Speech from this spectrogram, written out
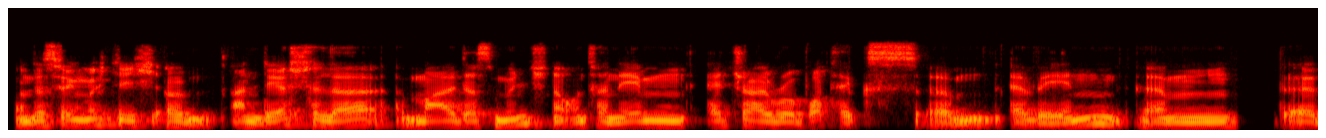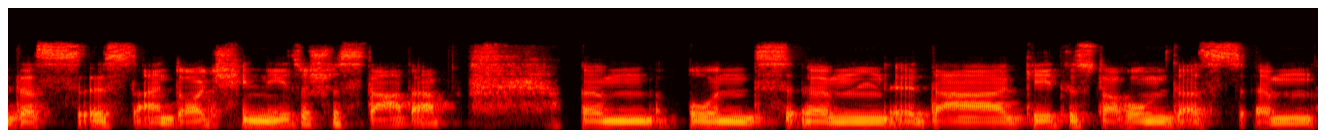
Und deswegen möchte ich ähm, an der Stelle mal das Münchner Unternehmen Agile Robotics ähm, erwähnen. Äh, das ist ein deutsch-chinesisches Startup. Ähm, und ähm, da geht es darum, dass ähm,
